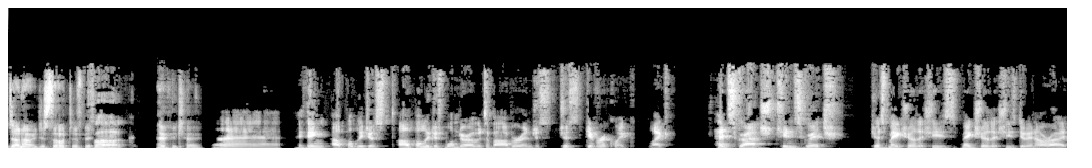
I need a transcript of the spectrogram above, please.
don't know. I just thought of it. Fuck. There we go. Uh, I think I'll probably just I'll probably just wander over to Barbara and just just give her a quick like head scratch, chin scratch, just make sure that she's make sure that she's doing all right.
